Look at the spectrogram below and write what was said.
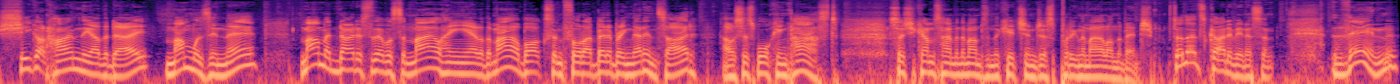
she got home the other day. Mum was in there. Mum had noticed there was some mail hanging out of the mailbox and thought, I'd better bring that inside. I was just walking past. So she comes home and the mum's in the kitchen just putting the mail on the bench. So that's kind of innocent. Then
